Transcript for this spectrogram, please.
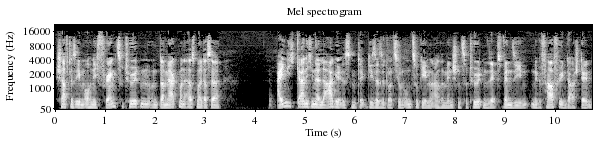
schafft es eben auch nicht, Frank zu töten. Und da merkt man erstmal, dass er eigentlich gar nicht in der Lage ist, mit dieser Situation umzugehen und andere Menschen zu töten, selbst wenn sie eine Gefahr für ihn darstellen.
